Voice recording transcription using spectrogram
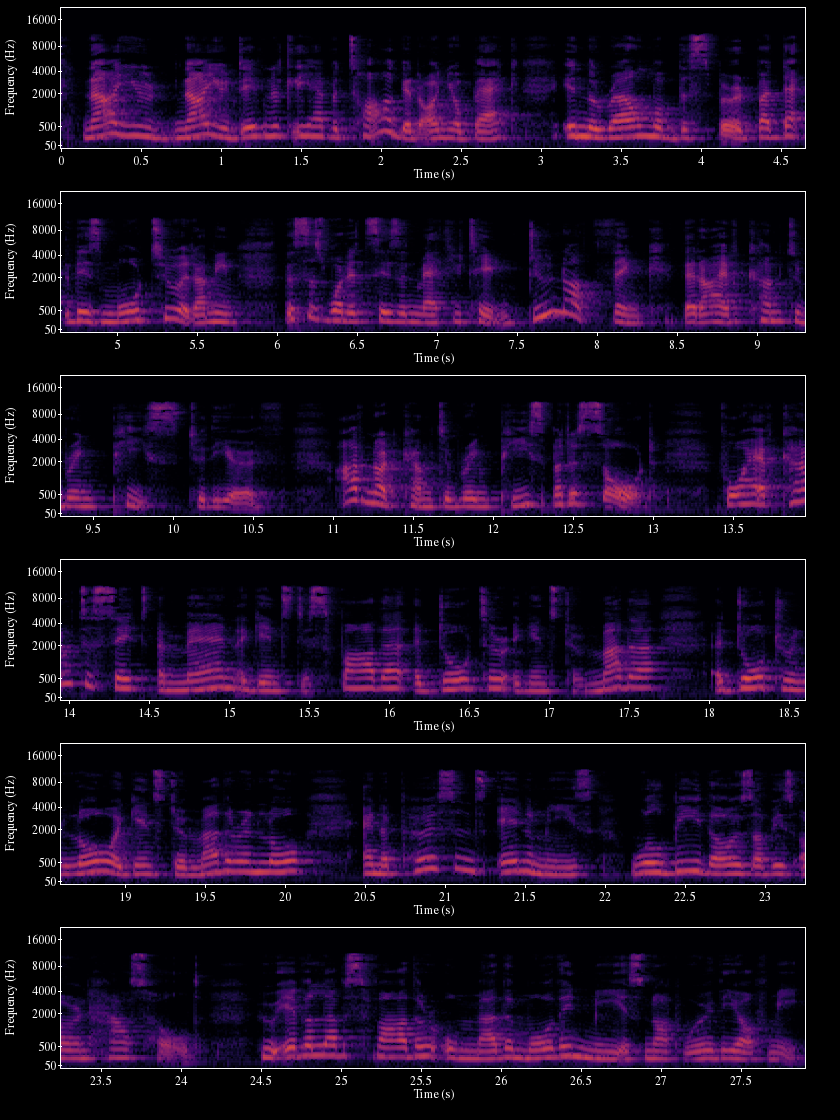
now you, now you definitely have a target on your back in the realm of the spirit, but that, there's more to it. I mean, this is what it says in Matthew 10. Do not think that I have come to bring peace to the earth. I've not come to bring peace, but a sword. For I have come to set a man against his father, a daughter against her mother, a daughter in law against her mother in law, and a person's enemies will be those of his own household. Whoever loves father or mother more than me is not worthy of me.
